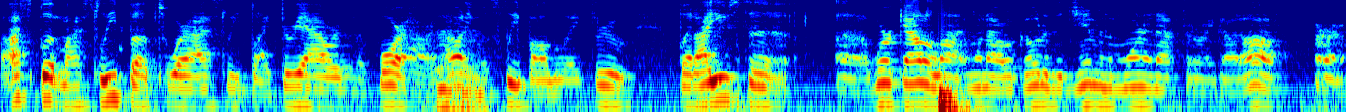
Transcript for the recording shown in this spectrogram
I split my sleep up to where I sleep like three hours and then four hours. I don't Mhm. even sleep all the way through, but I used to uh, work out a lot and when I would go to the gym in the morning after I got off. Or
